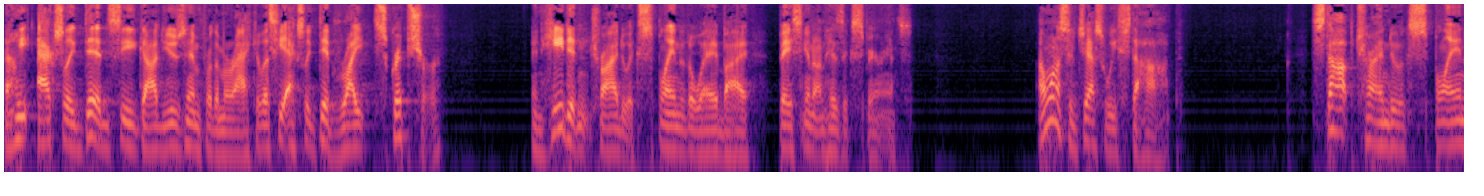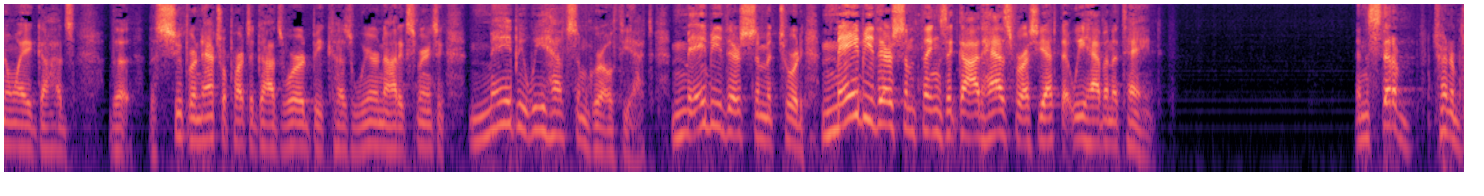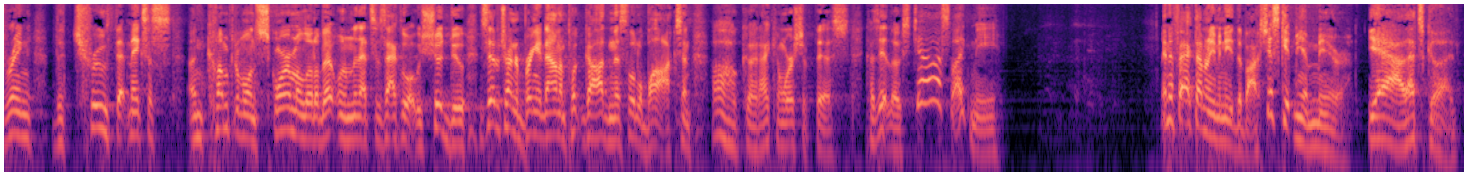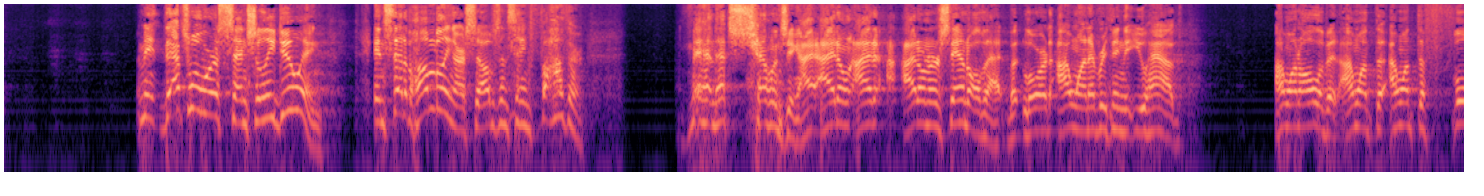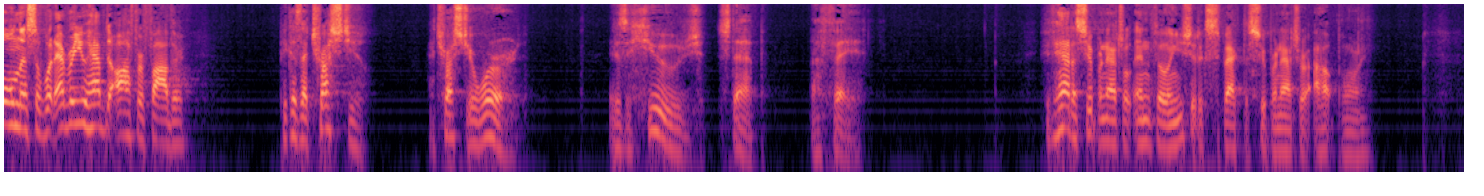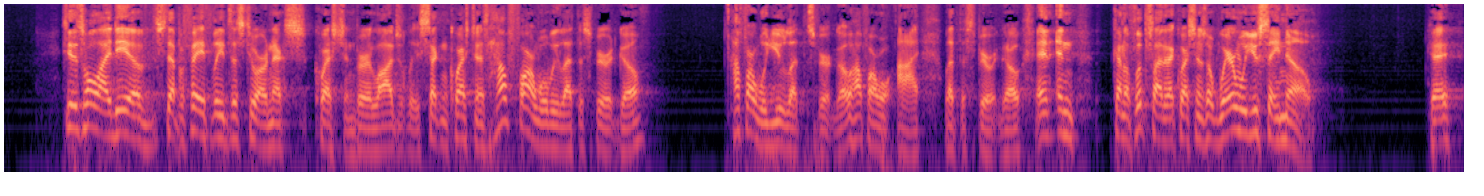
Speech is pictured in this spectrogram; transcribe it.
Now, he actually did see God use him for the miraculous. He actually did write scripture, and he didn't try to explain it away by basing it on his experience. I want to suggest we stop. Stop trying to explain away God's the, the supernatural parts of God's word because we're not experiencing. Maybe we have some growth yet. Maybe there's some maturity. Maybe there's some things that God has for us yet that we haven't attained. And instead of trying to bring the truth that makes us uncomfortable and squirm a little bit when that's exactly what we should do, instead of trying to bring it down and put God in this little box and, oh, good, I can worship this because it looks just like me. And in fact, I don't even need the box. Just get me a mirror. Yeah, that's good. I mean, that's what we're essentially doing. Instead of humbling ourselves and saying, Father, man, that's challenging. I, I don't, I, I don't understand all that, but Lord, I want everything that you have. I want all of it. I want the, I want the fullness of whatever you have to offer, Father, because I trust you. I trust your word. It is a huge step of faith. If you've had a supernatural infilling, you should expect a supernatural outpouring. See, this whole idea of step of faith leads us to our next question very logically. Second question is how far will we let the Spirit go? How far will you let the Spirit go? How far will I let the Spirit go? And, and kind of flip side of that question is where will you say no? Okay?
